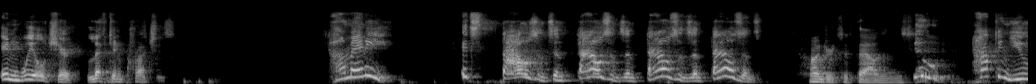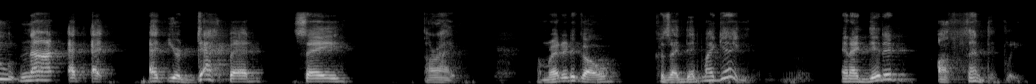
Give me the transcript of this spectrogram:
in wheelchair, left in crutches? How many? It's thousands and thousands and thousands and thousands. Hundreds of thousands. Dude, how can you not at, at, at your deathbed say, all right, I'm ready to go because I did my gig and I did it authentically.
